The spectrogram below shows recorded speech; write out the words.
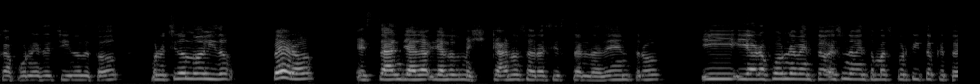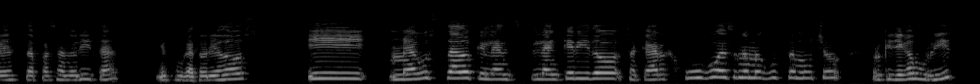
japoneses, chinos, de todo. Bueno, chinos no ha habido, pero están ya, ya los mexicanos, ahora sí están adentro. Y, y ahora fue un evento, es un evento más cortito que todavía está pasando ahorita, el Purgatorio 2. Y me ha gustado que le han, le han querido sacar jugo, eso no me gusta mucho porque llega a aburrir.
